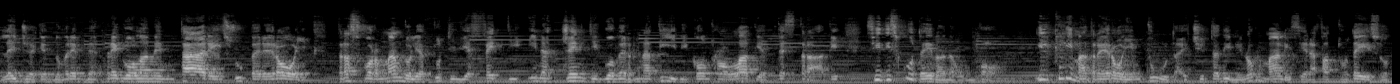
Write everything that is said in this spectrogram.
legge che dovrebbe regolamentare i supereroi, trasformandoli a tutti gli effetti in agenti governativi controllati e addestrati, si discuteva da un po'. Il clima tra eroi in tuta e cittadini normali si era fatto teso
